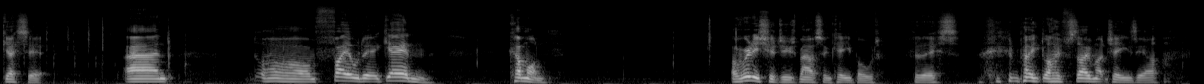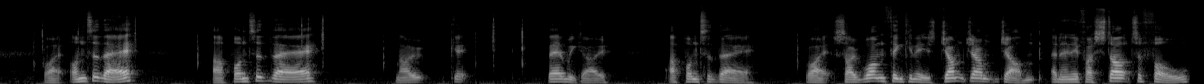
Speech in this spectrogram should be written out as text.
guess it. And, oh, I failed it again. Come on. I really should use mouse and keyboard for this. It'd make life so much easier. Right, onto there. Up onto there. No, get... There we go. Up onto there. Right, so what I'm thinking is jump, jump, jump, and then if I start to fall,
